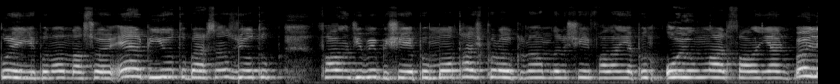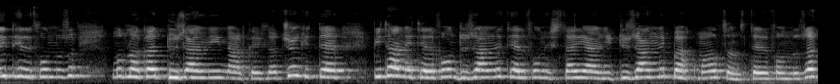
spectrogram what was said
buraya yapın. Ondan sonra eğer bir YouTuber'sanız YouTube falan gibi bir şey yapın. Montaj programları şey falan yapın. Oyunlar falan yani böyle telefonunuzu mutlaka düzenleyin arkadaşlar. Çünkü de bir tane telefon düzenli telefon ister. Yani düzenli bakmalısınız telefonunuza.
